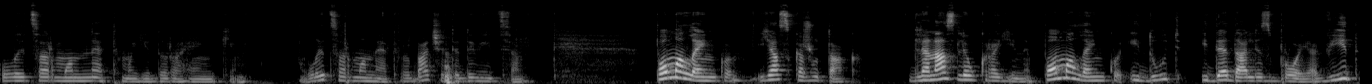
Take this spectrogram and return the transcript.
лицар монет, мої дорогенькі. Лицар монет. Ви бачите, дивіться. Помаленько, я скажу так. Для нас, для України, помаленько ідуть, іде далі зброя від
